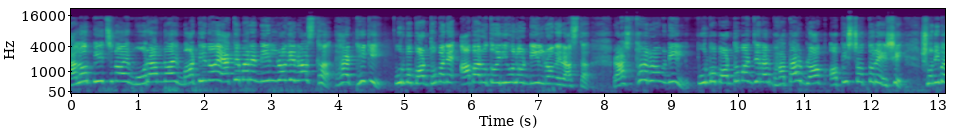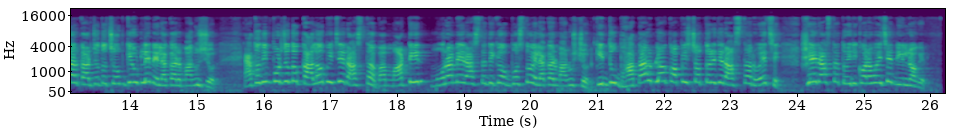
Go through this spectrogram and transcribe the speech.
কালো পিচ নয়, মোরাম নয়, মাটি নয়, একেবারে নীল রঙের রাস্তা। হ্যাঁ ঠিকই, পূর্ব বর্ধমানে আবারও তৈরি হলো নীল রঙের রাস্তা। রাস্তার রং নীল, পূর্ব বর্ধমান জেলার ভাতার ব্লক অফিস চত্বরে এসে শনিবার কার্যত চমকে উঠলেন এলাকার মানুষজন। এতদিন পর্যন্ত কালো পিচের রাস্তা বা মাটির, মোরামের রাস্তা দিকে অভ্যস্ত এলাকার মানুষজন। কিন্তু ভাতার ব্লক অফিস চত্বরে যে রাস্তা রয়েছে, সেই রাস্তা তৈরি করা হয়েছে নীল রঙের।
